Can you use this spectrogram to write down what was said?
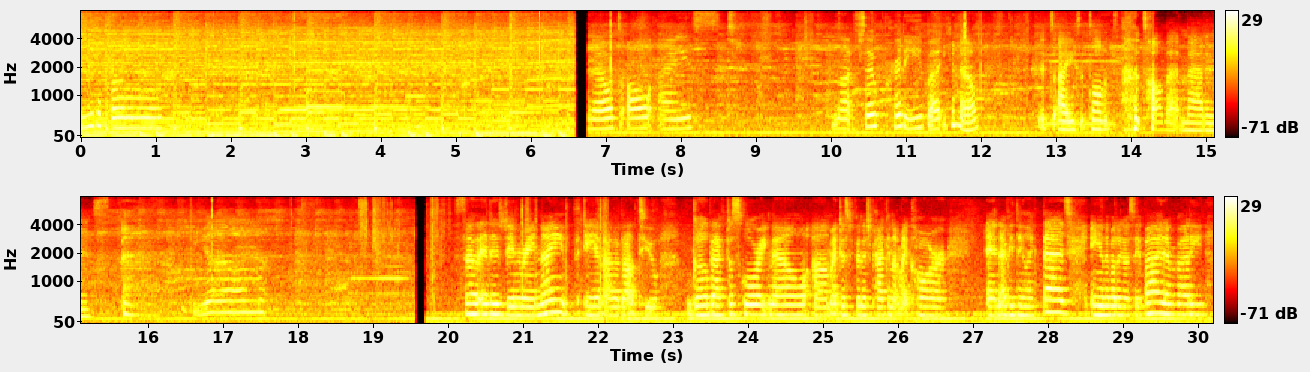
Beautiful. Now it's all iced. Not so pretty, but you know, it's ice. It's all that's, that's all that matters. Yum. So it is January 9th, and I'm about to go back to school right now. Um, I just finished packing up my car and everything like that, and I'm about to go say bye to everybody.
